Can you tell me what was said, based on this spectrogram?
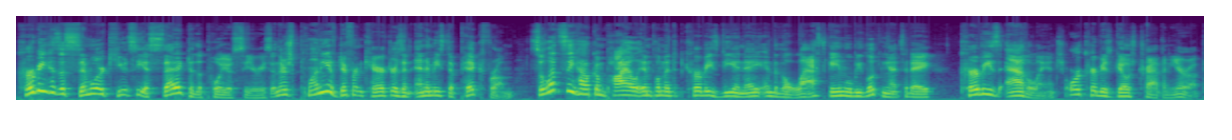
Kirby has a similar cutesy aesthetic to the Puyo series, and there's plenty of different characters and enemies to pick from. So let's see how Compile implemented Kirby's DNA into the last game we'll be looking at today, Kirby's Avalanche, or Kirby's Ghost Trap in Europe.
